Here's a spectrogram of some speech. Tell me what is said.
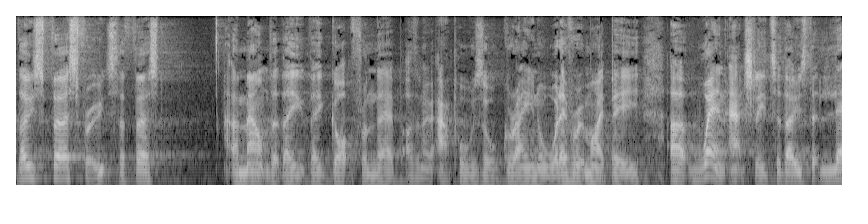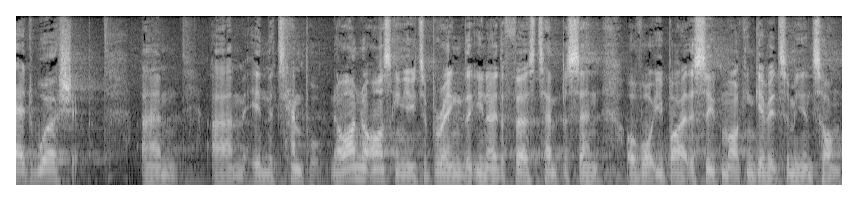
those first fruits, the first amount that they, they got from their, I don't know, apples or grain or whatever it might be, uh, went actually to those that led worship. Um, um, in the temple. Now, I'm not asking you to bring the, you know, the first 10% of what you buy at the supermarket and give it to me and Tom.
